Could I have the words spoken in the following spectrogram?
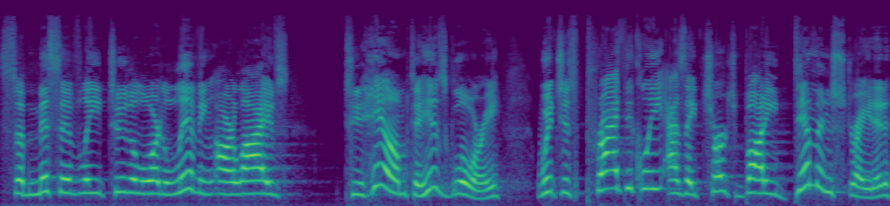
submissively to the Lord, living our lives to Him, to His glory, which is practically as a church body demonstrated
